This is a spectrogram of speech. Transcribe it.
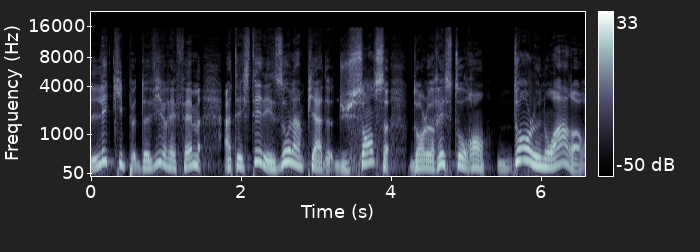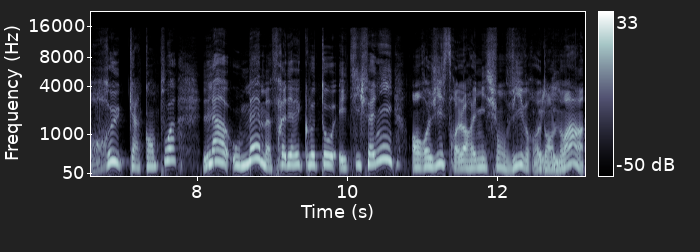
L'équipe de Vivre FM a testé les Olympiades du Sens dans le restaurant Dans le Noir, rue Quincampoix, là où même Frédéric Et Tiffany enregistrent leur émission Vivre Oui. dans le Noir.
